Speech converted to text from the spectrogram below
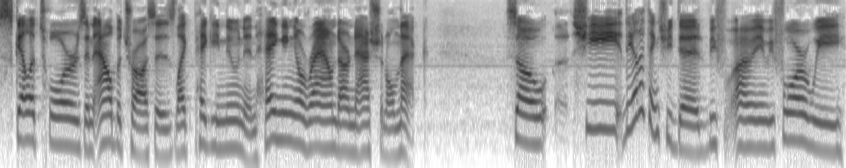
skeletors and albatrosses like Peggy Noonan hanging around our national neck. So she, the other thing she did before, I mean, before we,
